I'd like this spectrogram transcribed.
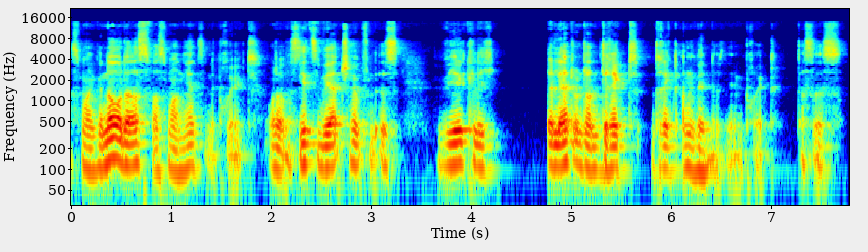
dass man genau das, was man jetzt in dem Projekt oder was jetzt wertschöpfend ist, wirklich erlernt und dann direkt, direkt anwendet in dem Projekt. Das ist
